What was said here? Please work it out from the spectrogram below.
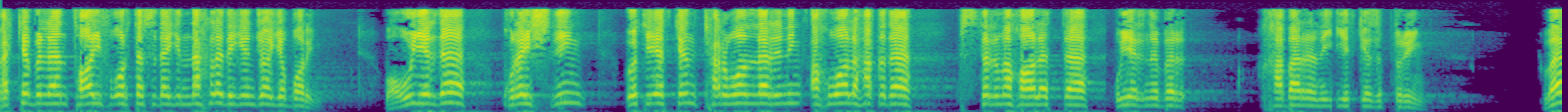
makka bilan toif o'rtasidagi nahla degan joyga boring va u yerda qurayshning o'tayotgan karvonlarining ahvoli haqida pistirma holatda u yerni bir xabarini yetkazib turing va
